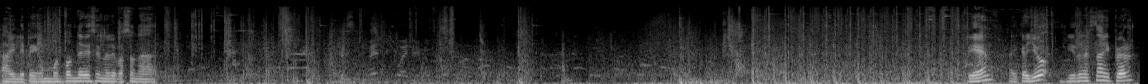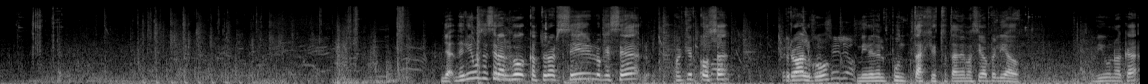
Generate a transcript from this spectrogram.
Ay, le pega un montón de veces y no le pasó nada. Bien, ahí cayó. Y un sniper. Ya, deberíamos hacer algo, capturar, capturarse, lo que sea, cualquier cosa, pero algo. Miren el puntaje, esto está demasiado peleado. Vi uno acá.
